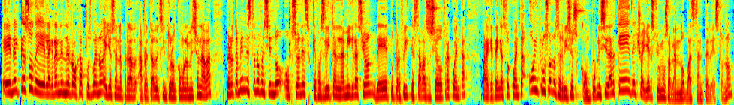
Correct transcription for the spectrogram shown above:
En el caso de la gran N roja, pues bueno, ellos han apretado el cinturón como lo mencionaba, pero también están ofreciendo opciones que facilitan la migración de tu perfil que estaba asociado a otra cuenta para que tengas tu cuenta o incluso los servicios con publicidad, que de hecho ayer estuvimos hablando bastante de esto, ¿no?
